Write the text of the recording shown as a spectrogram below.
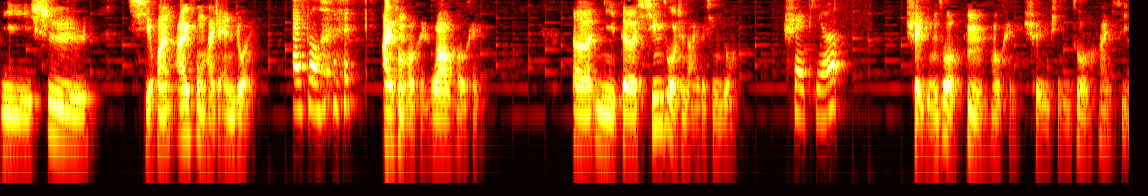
你是喜欢 iPhone 还是 Android？iPhone。iPhone，OK，哇，OK。呃，你的星座是哪一个星座？水瓶。水瓶座，嗯，OK，水瓶座，I see。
